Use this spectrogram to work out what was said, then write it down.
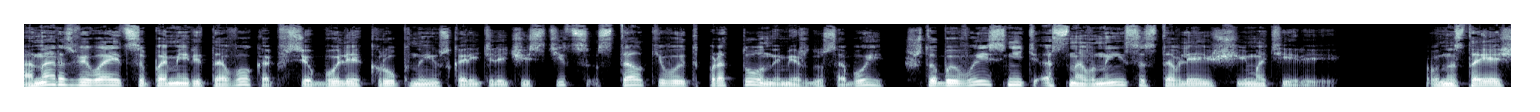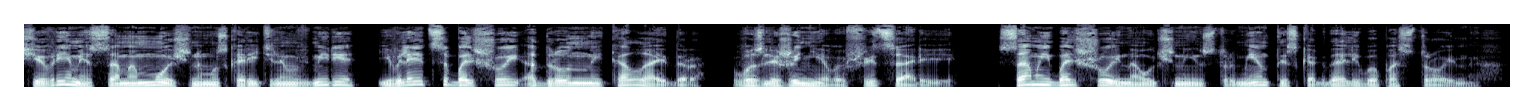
Она развивается по мере того, как все более крупные ускорители частиц сталкивают протоны между собой, чтобы выяснить основные составляющие материи. В настоящее время самым мощным ускорителем в мире является Большой адронный коллайдер возле Женевы в Швейцарии, самый большой научный инструмент из когда-либо построенных.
